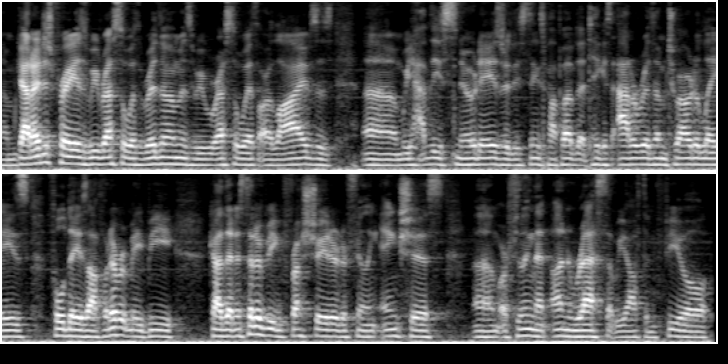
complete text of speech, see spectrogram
um, God, I just pray as we wrestle with rhythm, as we wrestle with our lives, as um, we have these snow days or these things pop up that take us out of rhythm, two hour delays, full days off, whatever it may be. God, that instead of being frustrated or feeling anxious um, or feeling that unrest that we often feel,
